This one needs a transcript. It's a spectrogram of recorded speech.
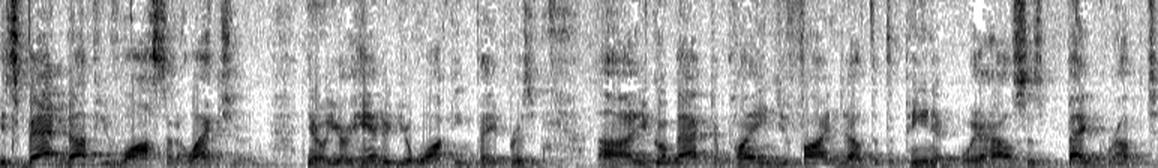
it's bad enough you've lost an election. You know, you're handed your walking papers. Uh, you go back to Plains, you find out that the peanut warehouse is bankrupt.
